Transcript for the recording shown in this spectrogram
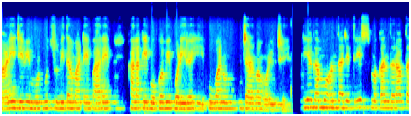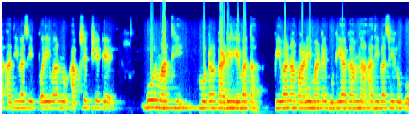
પાણી જેવી મૂળભૂત સુવિધા માટે ભારે હાલાકી ભોગવવી પડી રહી હોવાનું જાણવા મળ્યું છે. બુટિયા ગામમાં અંદાજે ત્રીસ મકાન ધરાવતા આદિવાસી પરિવારનો આક્ષેપ છે કે બોરમાંથી મોટર કાઢી લેવાતા પીવાના પાણી માટે બુટિયા ગામના આદિવાસી લોકો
